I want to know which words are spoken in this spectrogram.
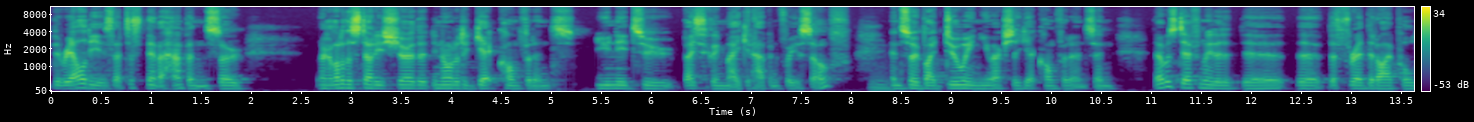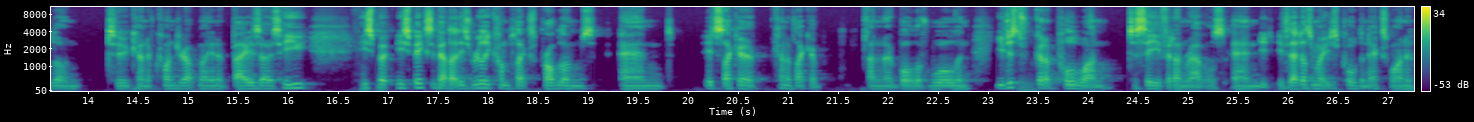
the reality is that just never happens. So like a lot of the studies show that in order to get confidence, you need to basically make it happen for yourself. Mm. And so by doing, you actually get confidence. And that was definitely the, the, the, the thread that I pulled on to kind of conjure up my inner Bezos. He, he, sp- he speaks about like these really complex problems and it's like a kind of like a I don't know, ball of wool, and you just mm. got to pull one to see if it unravels. And if that doesn't work, you just pull the next one. And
